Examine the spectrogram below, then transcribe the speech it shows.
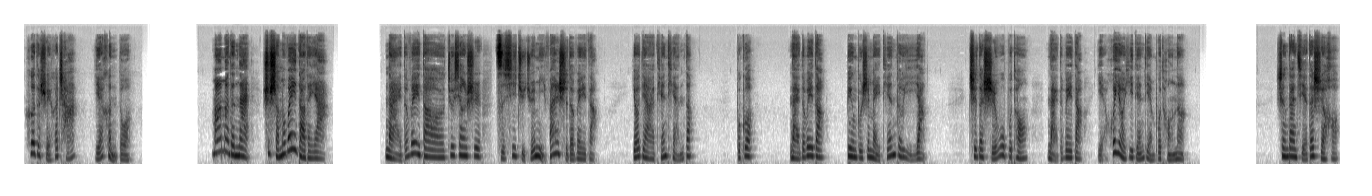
喝的水和茶也很多。妈妈的奶是什么味道的呀？奶的味道就像是仔细咀嚼米饭时的味道，有点甜甜的。不过。奶的味道并不是每天都一样，吃的食物不同，奶的味道也会有一点点不同呢。圣诞节的时候，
